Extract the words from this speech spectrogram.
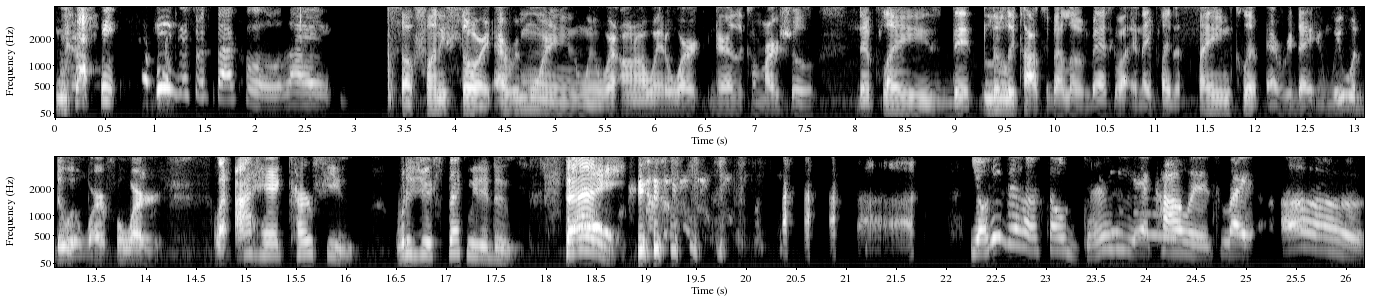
Like he's disrespectful. Like so funny story. Every morning when we're on our way to work, there's a commercial that plays that literally talks about loving basketball, and they play the same clip every day, and we would do it word for word. Like I had curfew. What did you expect me to do? Stay. yo, he did her so dirty at college. Like oh.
